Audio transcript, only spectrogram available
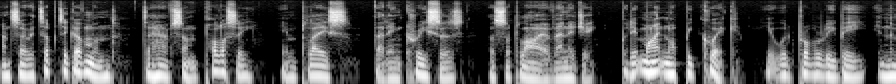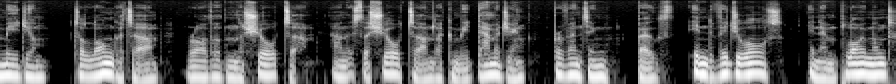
And so it's up to government to have some policy in place that increases the supply of energy. But it might not be quick. It would probably be in the medium to longer term rather than the short term. And it's the short term that can be damaging, preventing both individuals in employment,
